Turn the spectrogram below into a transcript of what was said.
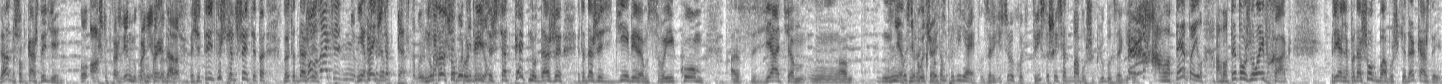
Да, ну, чтобы каждый день. Ну, а чтоб каждый день, ну, конечно, Ну, да. Значит, 366 это, ну, это даже... Ну, знаете, не, Не, понимаете, 365, как бы, Ну, хорошо, не берем. 365, ну, даже, это даже с деверем, с вояком, а, с зятем, м, нет, Какой не стороны, получается. Кто там проверяет? Зарегистрируй хоть 360 бабушек любых. А вот это, а вот это уже лайфхак. Реально подошел к бабушке, да, каждый,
